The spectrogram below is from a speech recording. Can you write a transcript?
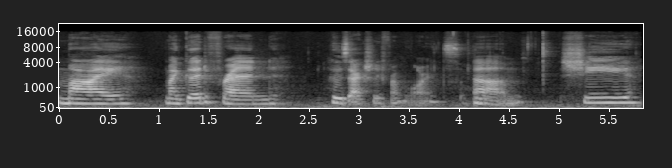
my my good friend who's actually from lawrence um, she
